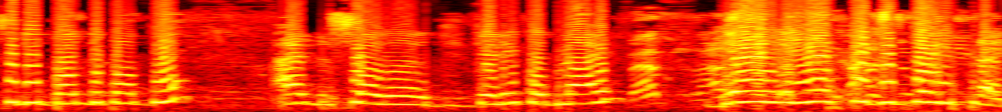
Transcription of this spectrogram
Sudip Bandyopadhyay and so, uh, Derek O'Brien. They are enough to give the reply.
